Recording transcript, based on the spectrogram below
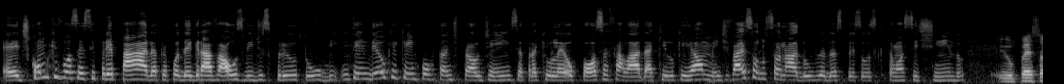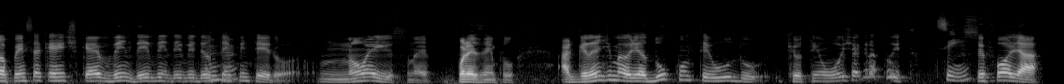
é, de como que você se prepara para poder gravar os vídeos para o YouTube, entender o que, que é importante para a audiência, para que o Léo possa falar daquilo que realmente vai solucionar a dúvida das pessoas que estão assistindo. E o pessoal pensa que a gente quer vender, vender, vender uhum. o tempo inteiro. Não é isso, né? Por exemplo, a grande maioria do conteúdo que eu tenho hoje é gratuito. Sim. Se você for olhar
